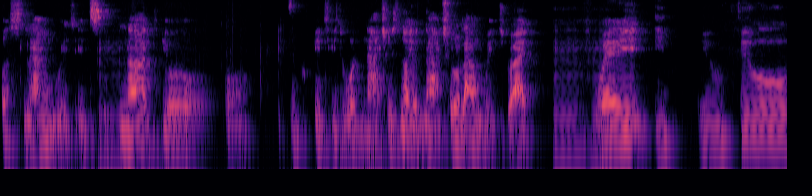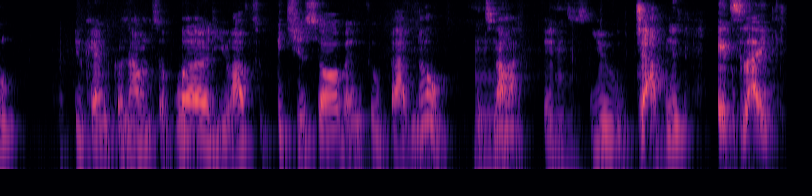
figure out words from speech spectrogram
first language. It's not your. It is what natural. It's not your natural language, right? Mm-hmm. Where if you feel you can't pronounce a word, you have to beat yourself and feel bad. No, it's mm. not. Mm. It's you Japanese. It's like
